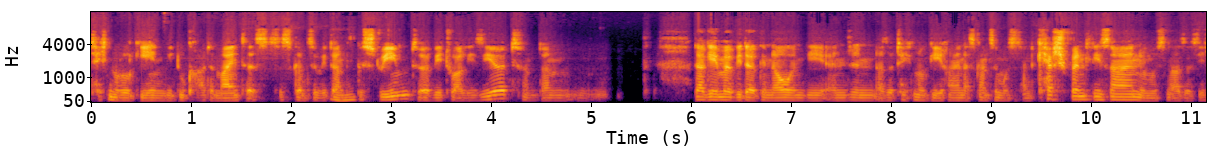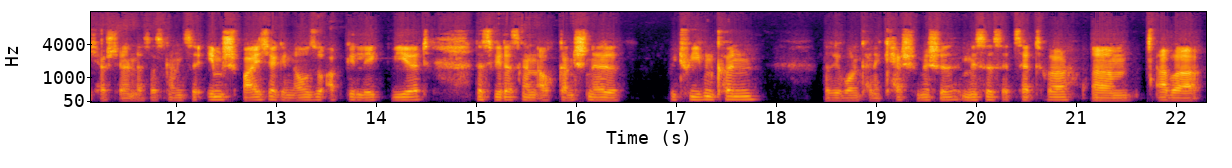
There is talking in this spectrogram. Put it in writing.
Technologien, wie du gerade meintest. Das Ganze wird dann mhm. gestreamt, äh, virtualisiert und dann da gehen wir wieder genau in die Engine, also Technologie rein. Das Ganze muss dann cache-friendly sein. Wir müssen also sicherstellen, dass das Ganze im Speicher genauso abgelegt wird, dass wir das dann auch ganz schnell retrieven können. Also wir wollen keine Cache-Misses etc. Ähm, aber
